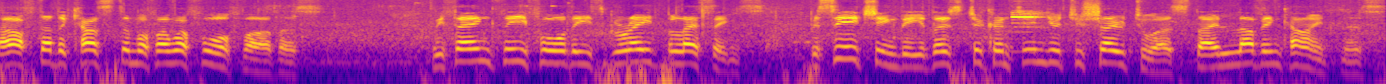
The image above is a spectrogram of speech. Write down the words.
after the custom of our forefathers. We thank thee for these great blessings, beseeching thee thus to continue to show to us thy loving kindness,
